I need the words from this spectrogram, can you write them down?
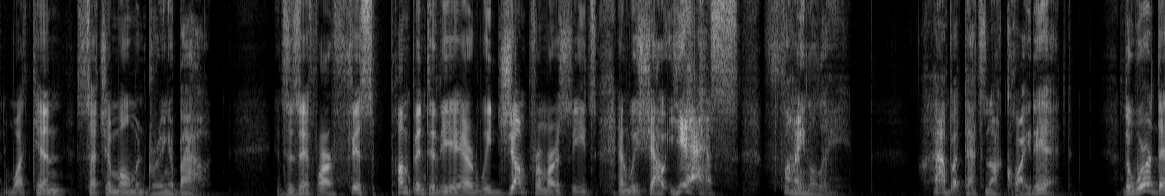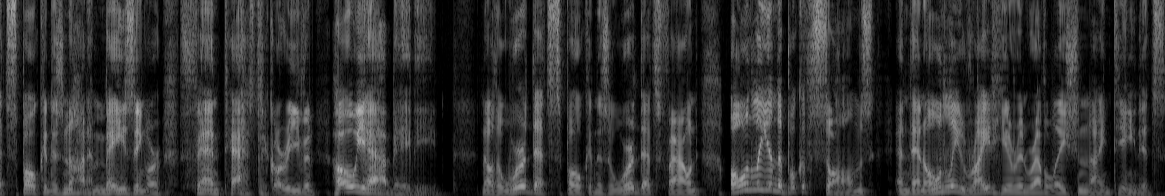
And what can such a moment bring about? It's as if our fists pump into the air and we jump from our seats and we shout, Yes, finally. Ah, but that's not quite it. The word that's spoken is not amazing or fantastic or even, oh yeah, baby. No, the word that's spoken is a word that's found only in the book of Psalms and then only right here in Revelation 19. It's,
